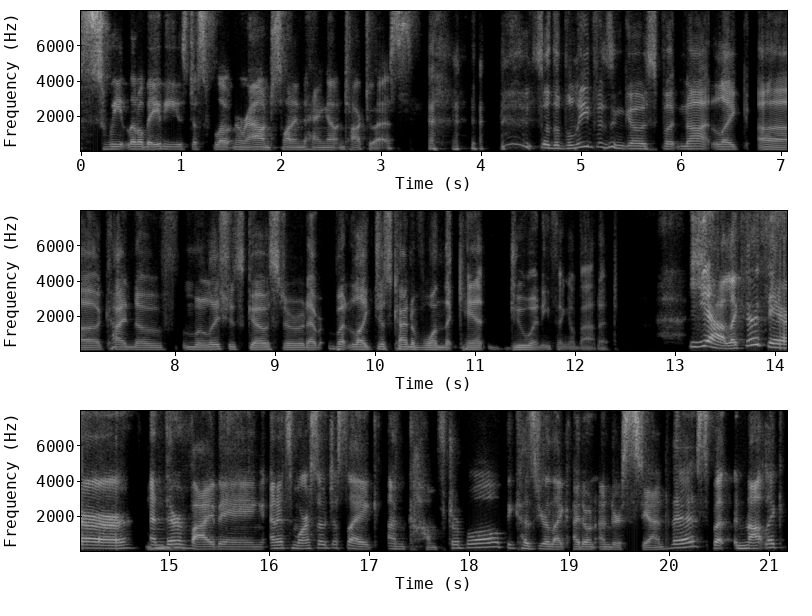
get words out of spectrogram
sweet little babies just floating around, just wanting to hang out and talk to us. so the belief is in ghosts, but not like a kind of malicious ghost or whatever, but like just kind of one that can't do anything about it. Yeah, like they're there and they're mm-hmm. vibing, and it's more so just like uncomfortable because you're like, I don't understand this, but not like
